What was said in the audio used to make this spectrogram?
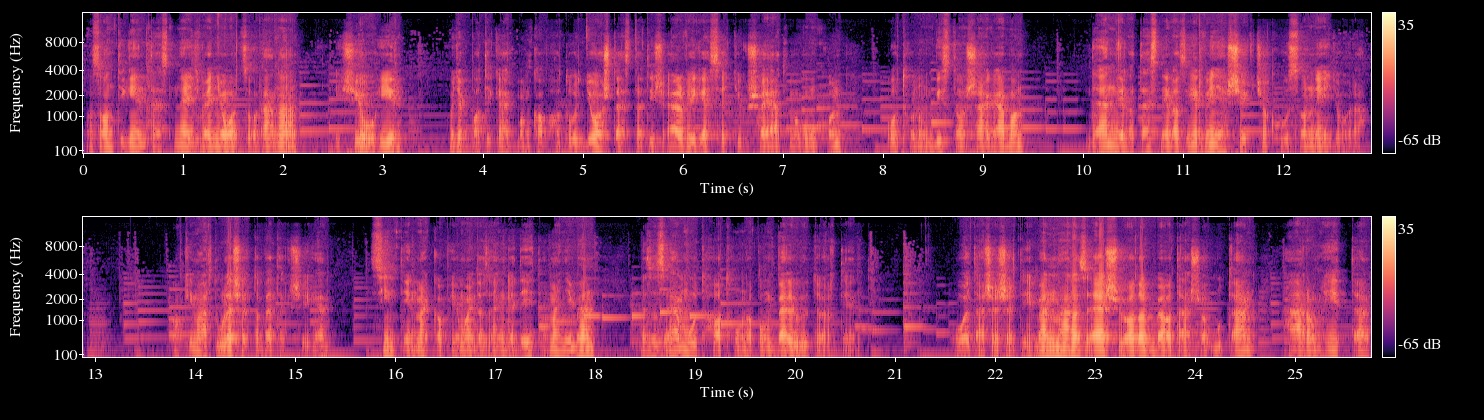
az antigén-teszt 48 óránál, és jó hír, hogy a patikákban kapható gyors tesztet is elvégezhetjük saját magunkon, otthonunk biztonságában, de ennél a tesztnél az érvényesség csak 24 óra. Aki már túlesett a betegségen, szintén megkapja majd az engedélyt, amennyiben ez az elmúlt 6 hónapon belül történt. Oltás esetében már az első adag beadása után három héttel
